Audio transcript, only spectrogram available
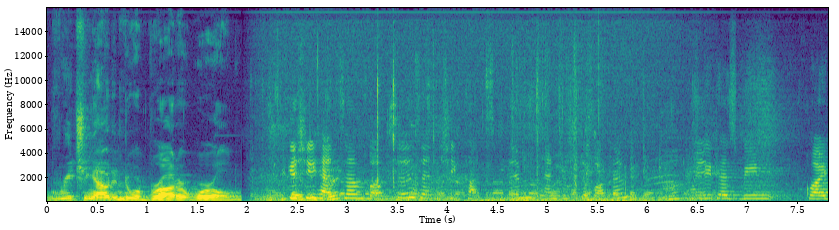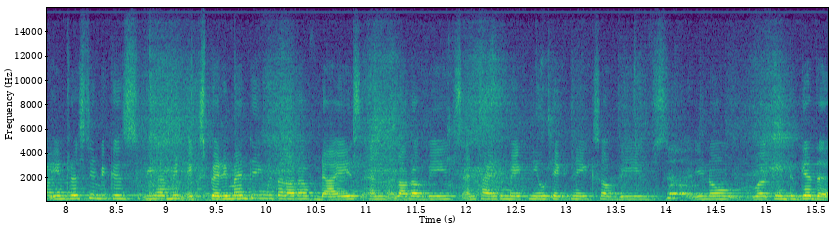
reaching out into a broader world. Because she had some boxes and she cuts them and puts the bottom. It has been quite interesting because we have been experimenting with a lot of dyes and a lot of weaves and trying to make new techniques of weaves, you know, working together.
